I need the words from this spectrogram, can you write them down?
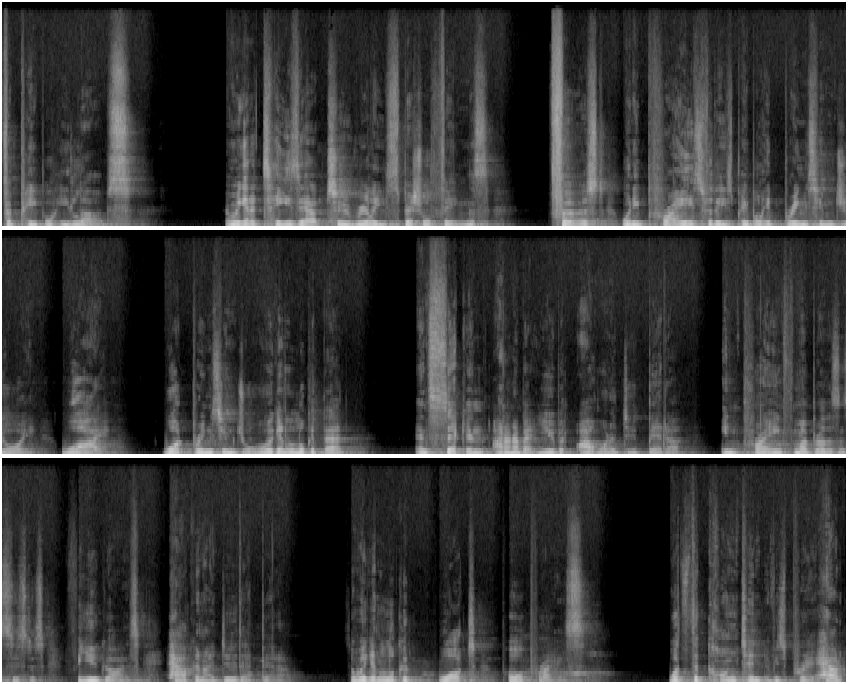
for people he loves. And we're going to tease out two really special things. First, when he prays for these people, it brings him joy. Why? What brings him joy? We're going to look at that. And second, I don't know about you, but I want to do better in praying for my brothers and sisters, for you guys. How can I do that better? So we're going to look at what Paul prays. What's the content of his prayer? How,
